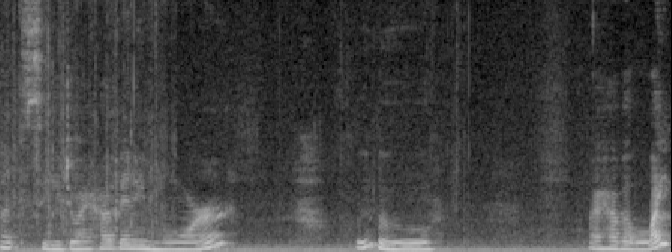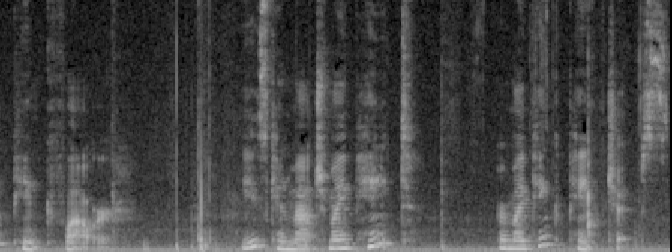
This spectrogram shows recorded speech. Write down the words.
Let's see, do I have any more? Ooh, I have a light pink flower. These can match my paint or my pink paint chips.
